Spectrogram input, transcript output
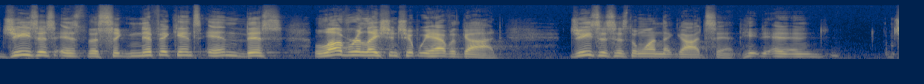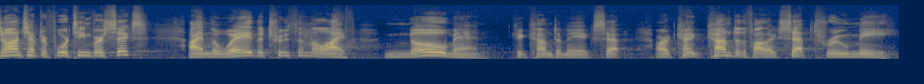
Jesus is the significance in this love relationship we have with God. Jesus is the one that God sent. He, in John chapter 14, verse 6, I am the way, the truth, and the life. No man could come to me except or can come to the Father except through me.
